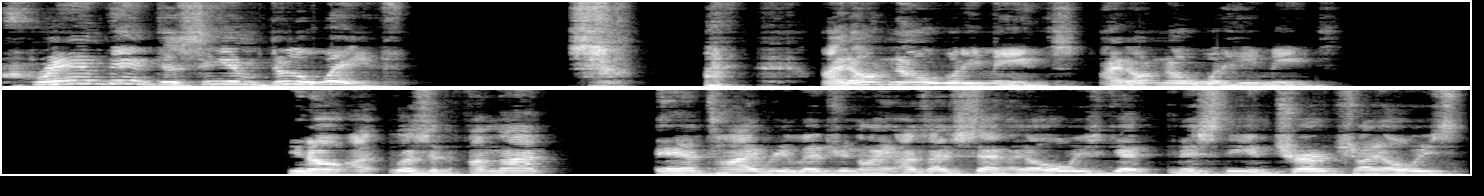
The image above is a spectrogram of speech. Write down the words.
crammed in to see him do the wave. So, I, I don't know what he means. I don't know what he means. You know, I, listen, I'm not anti religion. I, as I said, I always get misty in church. I always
